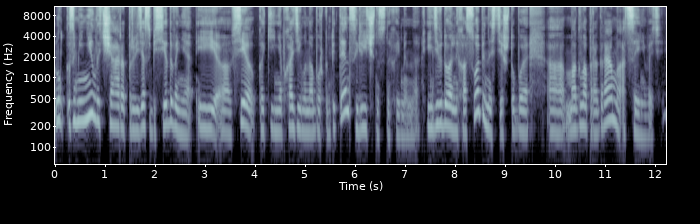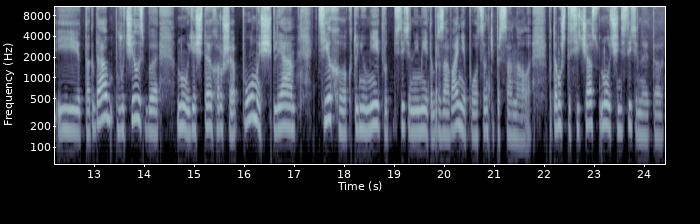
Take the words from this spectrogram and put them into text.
ну, заменил HR, проведя собеседование, и э, все, какие необходимы набор компетенций, личностных именно, индивидуальных особенностей, чтобы э, могла программа оценивать. И тогда получилась бы, ну, я считаю, хорошая помощь для тех, э, кто не умеет, вот действительно имеет образование по оценке персонала. Потому что сейчас, ну, очень действительно это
